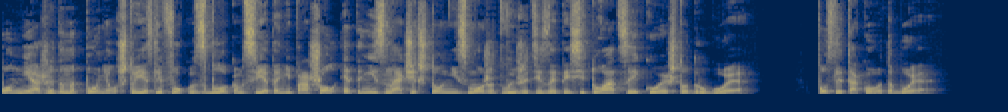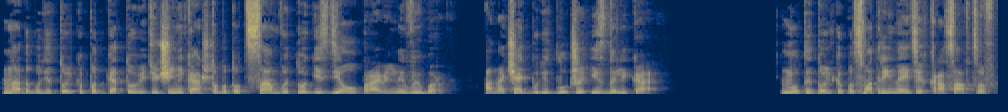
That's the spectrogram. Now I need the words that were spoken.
Он неожиданно понял, что если фокус с блоком света не прошел, это не значит, что он не сможет выжать из этой ситуации кое-что другое. После такого-то боя. Надо будет только подготовить ученика, чтобы тот сам в итоге сделал правильный выбор. А начать будет лучше издалека. Ну ты только посмотри на этих красавцев.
